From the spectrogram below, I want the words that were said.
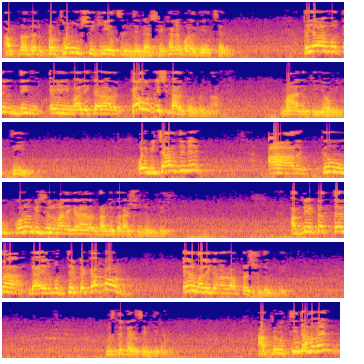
আপনাদের প্রথম শিখিয়েছেন যেটা সেখানে বলে দিয়েছেন। কেয়ামতের দিন এই মালিকানার কাউকে শেয়ার করবেন না। মালিক ইয়মিদ্দিন ওই বিচার দিনে আর কেউ কোনো কিছুর মালিকানা দাবি করার সুযোগ নেই। আপনি একটা তেনা, গায়ের মধ্যে একটা কাপড়, এর মালিকানার আপনার সুযোগ নেই। বুঝতে পেরেছেন কিনা? আপনি উত্থিত হবেন,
